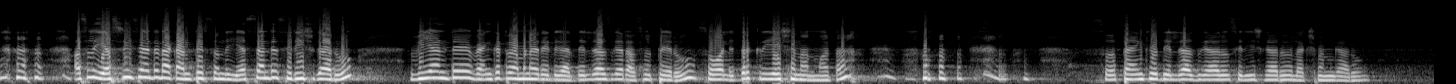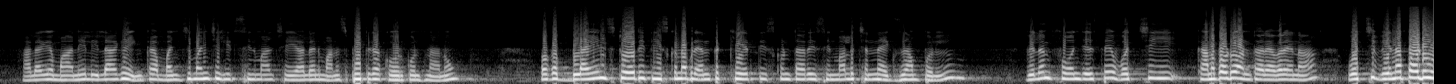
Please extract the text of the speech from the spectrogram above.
అసలు ఎస్విసి అంటే నాకు అనిపిస్తుంది. ఎస్ అంటే శిరీష్ గారు వి అంటే వెంకటరమణారెడ్డి గారు దిల్రాజు గారు అసలు పేరు. సో వాళ్ళిద్దరు క్రియేషన్ అనమాట సో థ్యాంక్ యూ దిల్రాజు గారు శిరీష్ గారు లక్ష్మణ్ గారు. అలాగే మానీలు ఇలాగే ఇంకా మంచి మంచి హిట్ సినిమాలు చేయాలని మనస్ఫూర్తిగా కోరుకుంటున్నాను. ఒక బ్లైండ్ స్టోరీ తీసుకున్నప్పుడు ఎంత కేర్ తీసుకుంటారు ఈ సినిమాలో? చిన్న ఎగ్జాంపుల్ విలన్ ఫోన్ చేస్తే వచ్చి కనపడు అంటారు ఎవరైనా. వచ్చి వినపడు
